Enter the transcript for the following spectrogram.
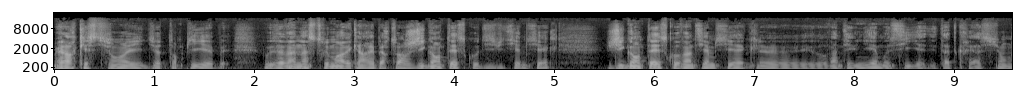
Mais alors, question idiote, tant pis. Vous avez un instrument avec un répertoire gigantesque au XVIIIe siècle, gigantesque au XXe siècle euh, et au XXIe aussi. Il y a des tas de créations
